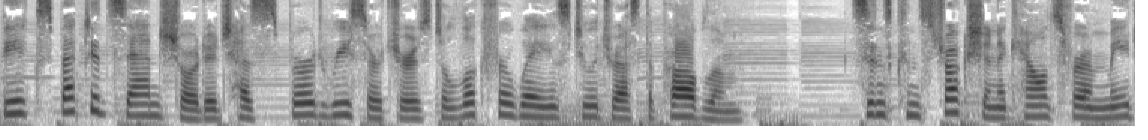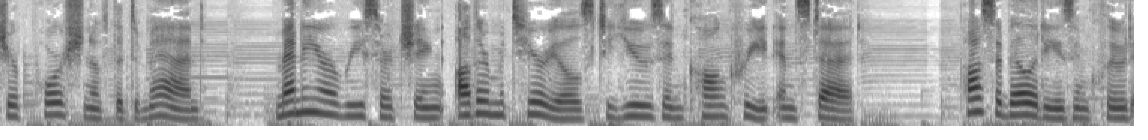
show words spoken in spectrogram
The expected sand shortage has spurred researchers to look for ways to address the problem. Since construction accounts for a major portion of the demand, many are researching other materials to use in concrete instead. Possibilities include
